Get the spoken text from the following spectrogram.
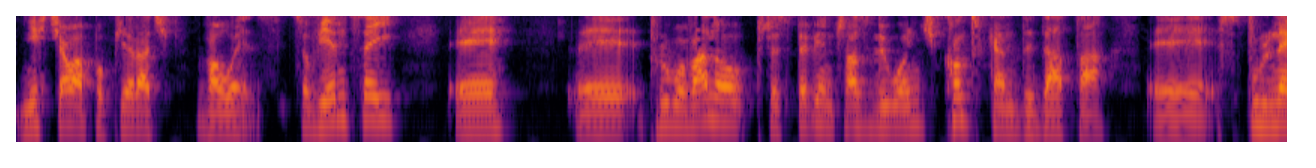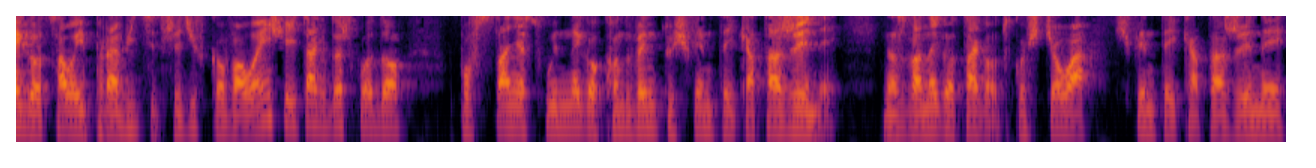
nie chciała popierać Wałęsy. Co więcej, y, y, próbowano przez pewien czas wyłonić kontrkandydata wspólnego całej prawicy przeciwko Wałęsie i tak doszło do powstania słynnego konwentu świętej Katarzyny, nazwanego tak od kościoła świętej Katarzyny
